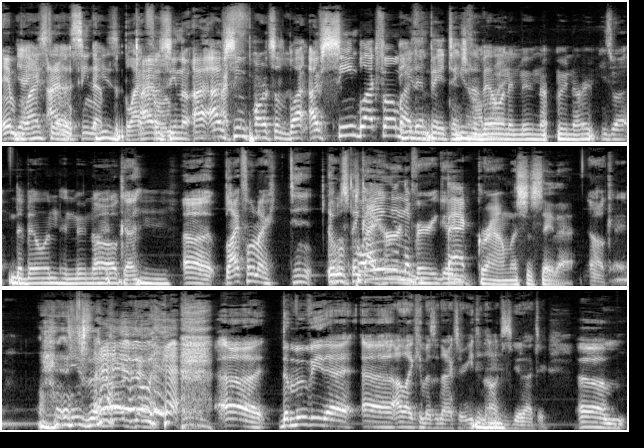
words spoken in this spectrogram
And Yeah, Black. he's I haven't seen that. he's- Black. I haven't Phone. seen the. I, I've seen parts of Black. I've seen Black Phone, but I didn't pay attention. He's the all the villain way. in Moon Knight. Moon Knight. He's what? The villain in Moon Knight. Oh, okay. Mhm. Uh, Black Phone. I didn't. I It was think playing heard in the very good. background. Let's just say that. Okay. He's the. uh, the movie that uh, I like him as an actor. Ethan Mhm. Hawke is a good actor. Um,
